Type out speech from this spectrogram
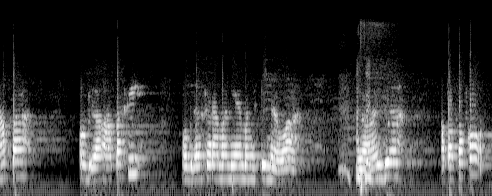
Kenapa? Mau bilang apa sih? Mau bilang seremania emang istimewa? Bilang aja. Apa-apa kok.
